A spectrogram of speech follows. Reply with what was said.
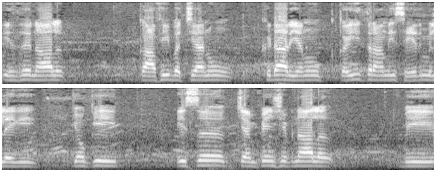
ਇਸ ਦੇ ਨਾਲ ਕਾਫੀ ਬੱਚਿਆਂ ਨੂੰ, ਖਿਡਾਰੀਆਂ ਨੂੰ ਕਈ ਤਰ੍ਹਾਂ ਦੀ ਸੇਧ ਮਿਲੇਗੀ ਕਿਉਂਕਿ ਇਸ ਚੈਂਪੀਅਨਸ਼ਿਪ ਨਾਲ ਵੀ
